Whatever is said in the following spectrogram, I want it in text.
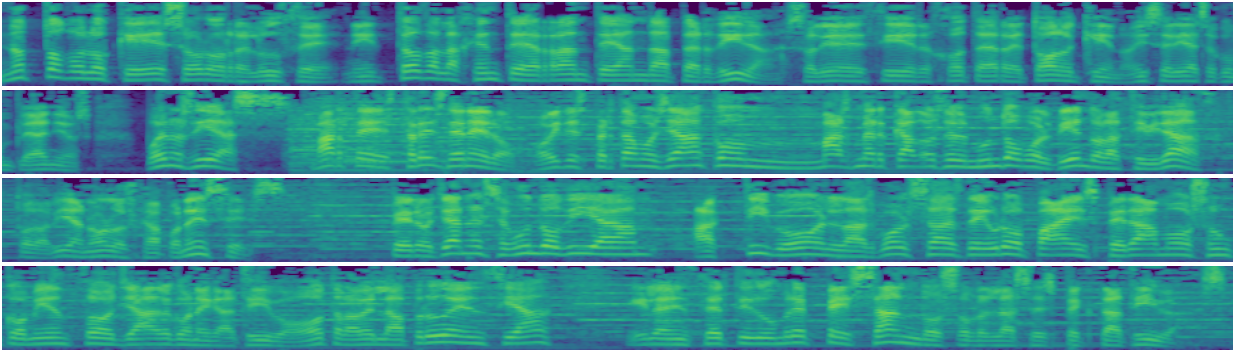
No todo lo que es oro reluce, ni toda la gente errante anda perdida, solía decir J.R. Tolkien, hoy sería su cumpleaños. Buenos días, martes 3 de enero, hoy despertamos ya con más mercados del mundo volviendo a la actividad, todavía no los japoneses. Pero ya en el segundo día activo en las bolsas de Europa esperamos un comienzo ya algo negativo. Otra vez la prudencia y la incertidumbre pesando sobre las expectativas.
